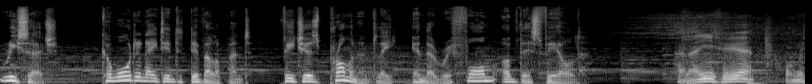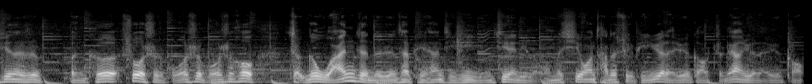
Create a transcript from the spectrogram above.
research, coordinated development features prominently in the reform of this field. 海南医学院，我们现在是本科、硕士、博士、博士后，整个完整的人才培养体系已经建立了。我们希望它的水平越来越高，质量越来越高。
